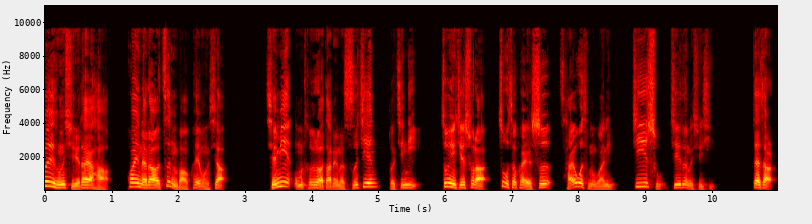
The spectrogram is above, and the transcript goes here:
位同学，大家好，欢迎来到正宝会计网校。前面我们投入了大量的时间和精力，终于结束了注册会计师财务成本管理基础阶段的学习。在这儿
